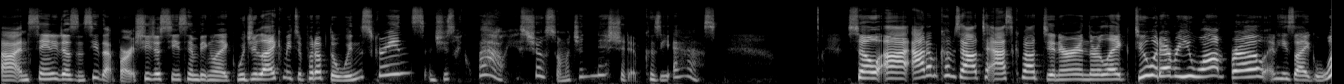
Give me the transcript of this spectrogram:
Uh, and Sandy doesn't see that part. She just sees him being like, "Would you like me to put up the windscreens?" And she's like, "Wow, he shows so much initiative because he asked." So uh, Adam comes out to ask about dinner, and they're like, "Do whatever you want, bro." And he's like, "Woo,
